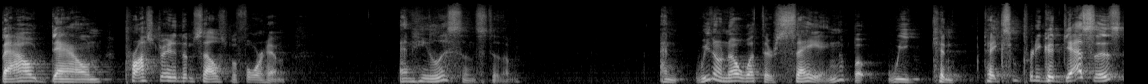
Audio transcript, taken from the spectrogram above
bowed down, prostrated themselves before him. And he listens to them. And we don't know what they're saying, but we can take some pretty good guesses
